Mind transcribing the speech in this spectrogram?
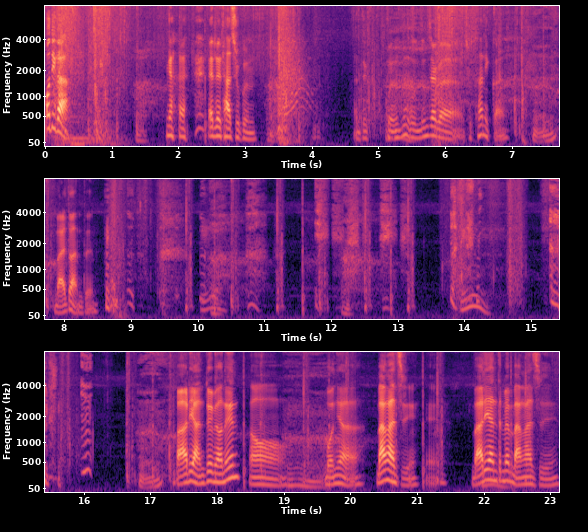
어디가? 애들 다 죽음. 근데 그 운전, 운전자가 좋다니까. 말도 안돼. 말이 안 되면은 어 뭐냐. 망하지. 예. 말이 안 되면 망하지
